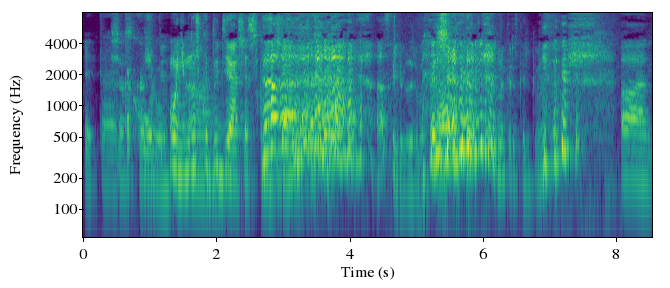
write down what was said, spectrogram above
это Щас как скажу. хобби? О, немножко А. дудя сейчас включу. А сколько ты зарабатываешь? Ну-ка, расскажи-ка мне. А,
